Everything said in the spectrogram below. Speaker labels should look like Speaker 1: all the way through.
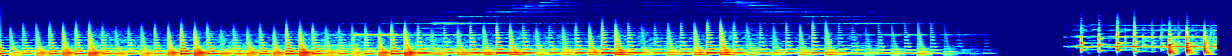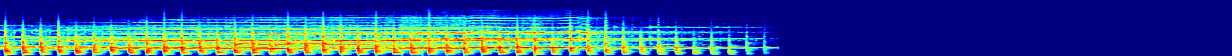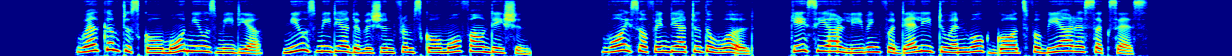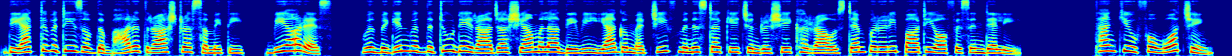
Speaker 1: Welcome to Score More News Media, news media division from Score More Foundation. Voice of India to the world. KCR leaving for Delhi to invoke gods for BRS success. The activities of the Bharat Rashtra Samiti, BRS, will begin with the two-day Raja Shyamala Devi Yagam at Chief Minister K. Chandrasekhar Rao's temporary party office in Delhi. Thank you for watching.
